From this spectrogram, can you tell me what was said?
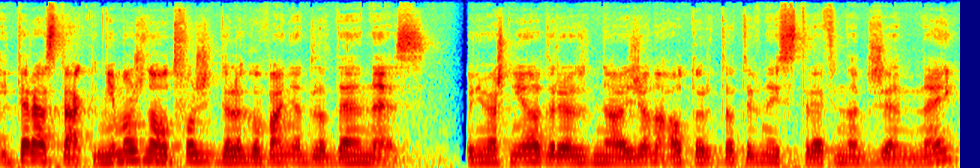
I teraz tak, nie można otworzyć delegowania dla DNS, ponieważ nie odnaleziono autorytatywnej strefy nadrzędnej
